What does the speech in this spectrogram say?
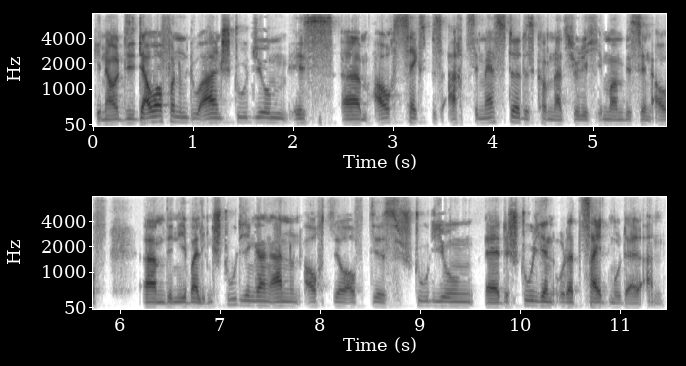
Genau, die Dauer von einem dualen Studium ist ähm, auch sechs bis acht Semester. Das kommt natürlich immer ein bisschen auf ähm, den jeweiligen Studiengang an und auch so auf das Studium, äh, das Studien- oder Zeitmodell an.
